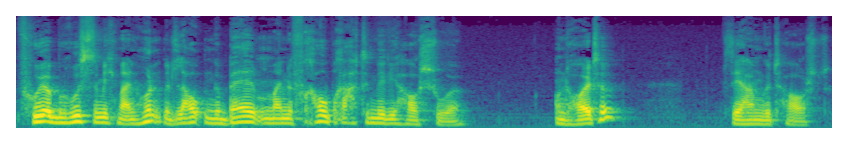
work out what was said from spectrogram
Früher begrüßte mich mein Hund mit lautem Gebell und meine Frau brachte mir die Hausschuhe. Und heute? Sie haben getauscht.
